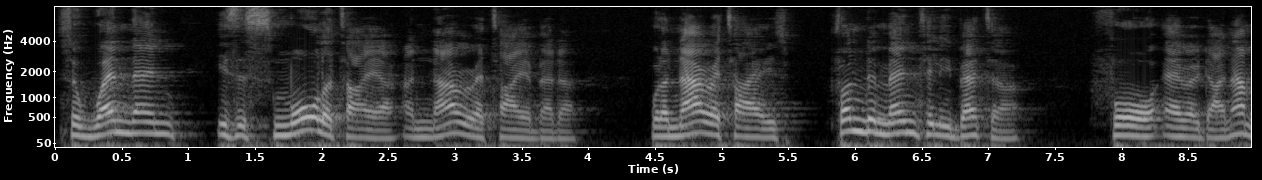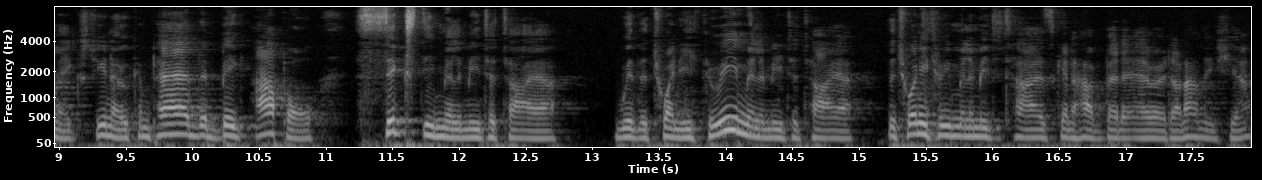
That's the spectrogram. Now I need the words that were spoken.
So when then is a smaller tire, a narrower tire better? Well, a narrower tire is fundamentally better for aerodynamics. You know, compare the Big Apple 60 millimeter tire with a 23 millimeter tire. The 23 millimeter tire is going to have better aerodynamics, yeah?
